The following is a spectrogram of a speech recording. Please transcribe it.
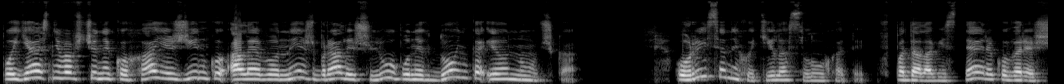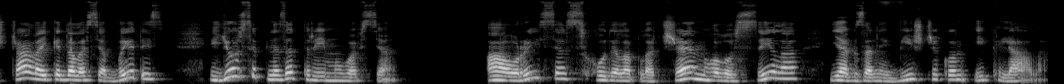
пояснював, що не кохає жінку, але вони ж брали шлюб, у них донька і онучка. Орися не хотіла слухати, впадала в істерику, верещала і кидалася битись, Йосип не затримувався. А Орися сходила плачем, голосила, як за небіжчиком, і кляла.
